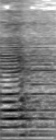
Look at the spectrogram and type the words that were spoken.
Música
